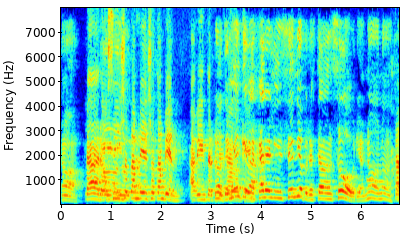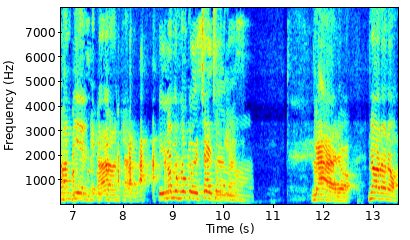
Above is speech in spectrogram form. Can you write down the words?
No, Claro, Eh, sí, yo claro. también, yo también había interpretado. no, tenían que bajar el incendio, pero estaban sobrios. No, no, Estaban bien, no estaban claros. Tenían no un poco de este sed muchacho nada más. no. No. Claro. No, no, no.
